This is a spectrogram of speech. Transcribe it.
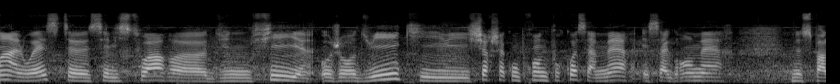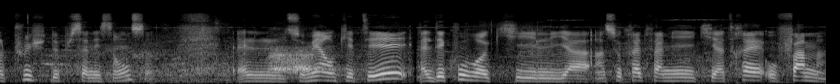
à l'Ouest, euh, c'est l'histoire euh, d'une fille aujourd'hui qui cherche à comprendre pourquoi sa mère et sa grand-mère ne se parlent plus depuis sa naissance. Elle se met à enquêter, elle découvre qu'il y a un secret de famille qui a trait aux femmes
